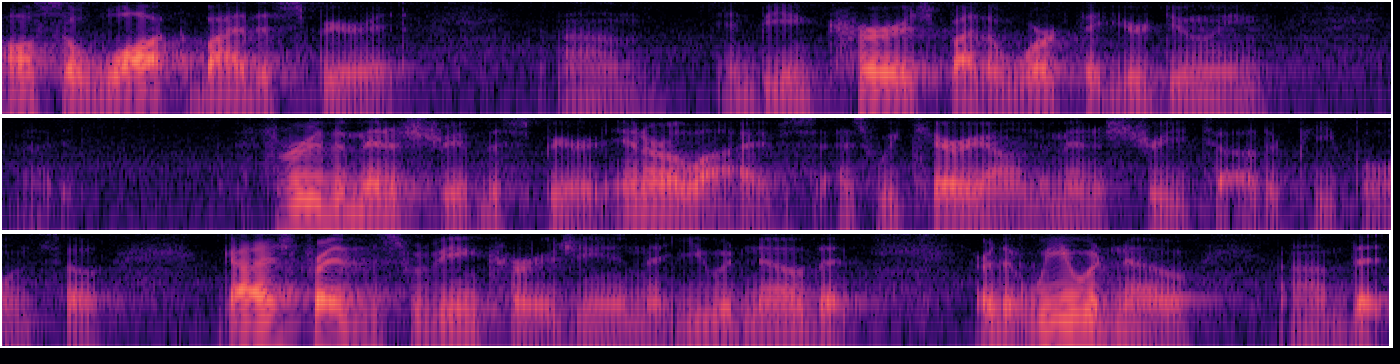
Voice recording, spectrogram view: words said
also walk by the Spirit um, and be encouraged by the work that you're doing uh, through the ministry of the Spirit in our lives as we carry on the ministry to other people. And so, God, I just pray that this would be encouraging and that you would know that, or that we would know um, that,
